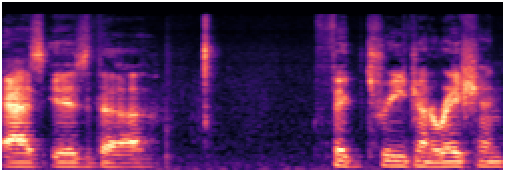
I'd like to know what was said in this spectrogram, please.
as is the fig tree generation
